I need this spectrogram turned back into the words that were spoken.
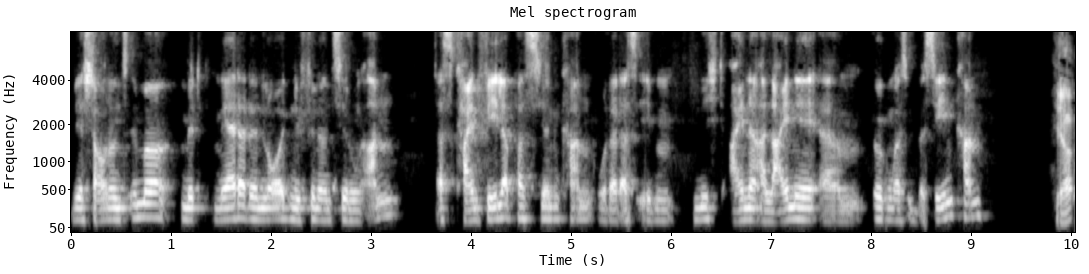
Wir schauen uns immer mit mehreren Leuten die Finanzierung an, dass kein Fehler passieren kann oder dass eben nicht einer alleine ähm, irgendwas übersehen kann. Ja,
